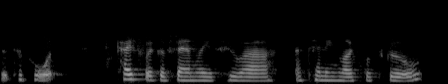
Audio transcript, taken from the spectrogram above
that supports caseworker families who are attending local schools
